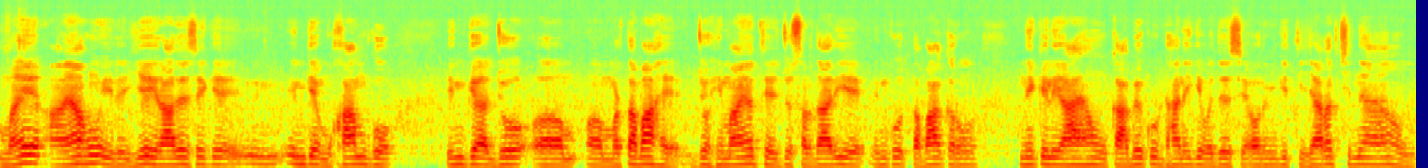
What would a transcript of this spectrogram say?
मैं आया हूँ ये इरादे से कि इनके मुकाम को, इनका जो मर्तबा है, जो हिमायत है, जो सरदारी है, इनको तबाह करने के लिए आया हूँ, काबे को उठाने की वजह से और इनकी तिजारत छीनने आया हूँ।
